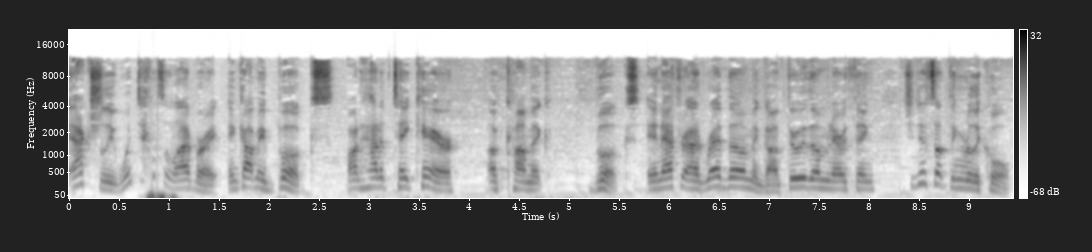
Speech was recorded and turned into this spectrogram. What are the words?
actually went down to the library and got me books on how to take care of comic books. And after I'd read them and gone through them and everything, she did something really cool.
